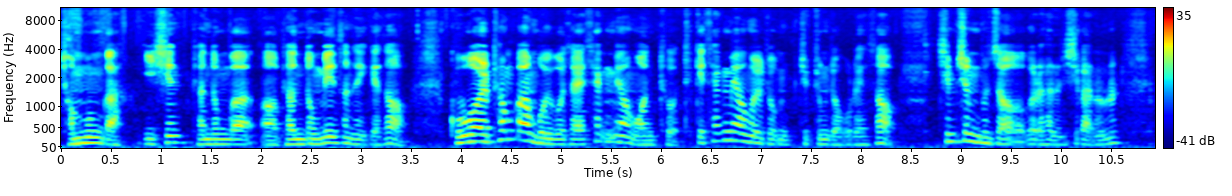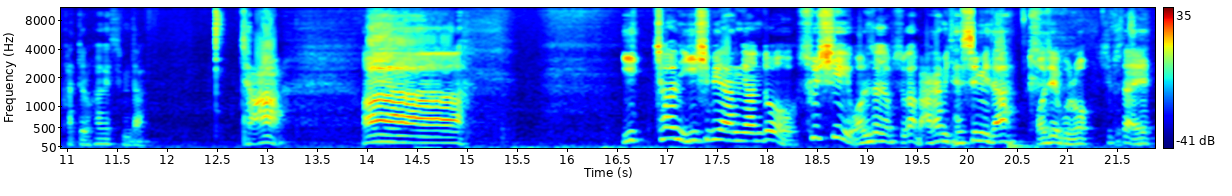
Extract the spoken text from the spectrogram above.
전문가이신 변동과 어, 변동민 선생님께서 9월 평가 모의고사의 생명 원투 특히 생명을 좀 집중적으로 해서 심층 분석을 하는 시간을 갖도록 하겠습니다. 자, 아 2022학년도 수시 원서 접수가 마감이 됐습니다. 어제부로 14일.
